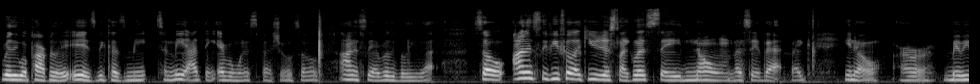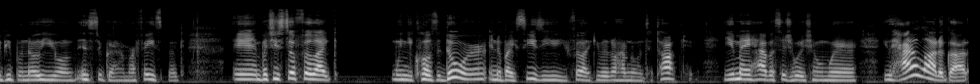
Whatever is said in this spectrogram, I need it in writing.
really what popular is because me to me I think everyone is special. So honestly I really believe that. So honestly if you feel like you just like let's say known, let's say that, like, you know, or maybe people know you on Instagram or Facebook and but you still feel like when you close the door and nobody sees you, you feel like you really don't have no one to talk to. You may have a situation where you had a lot of God,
